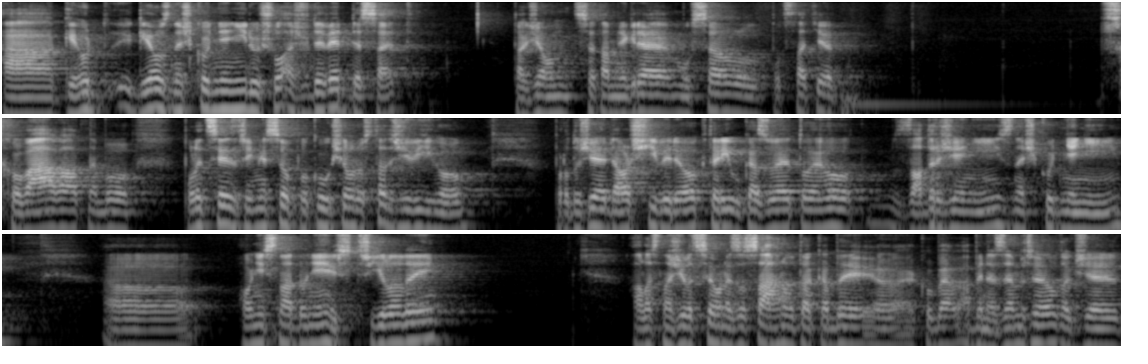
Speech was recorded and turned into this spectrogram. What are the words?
A k jeho, k jeho zneškodnění došlo až v 9.10, takže on se tam někde musel v podstatě schovávat nebo Policie zřejmě se ho pokoušela dostat živýho, protože je další video, který ukazuje to jeho zadržení, zneškodnění. Uh, oni snad do něj stříleli, ale snažili se ho nezasáhnout tak, aby, uh, jakoby, aby nezemřel, takže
